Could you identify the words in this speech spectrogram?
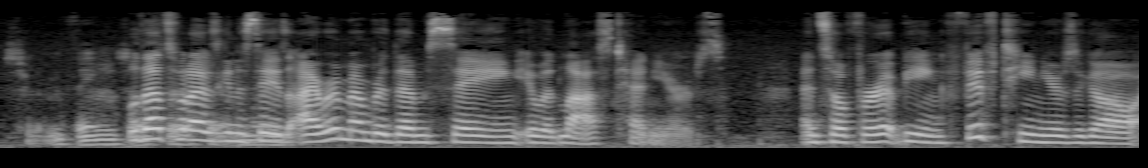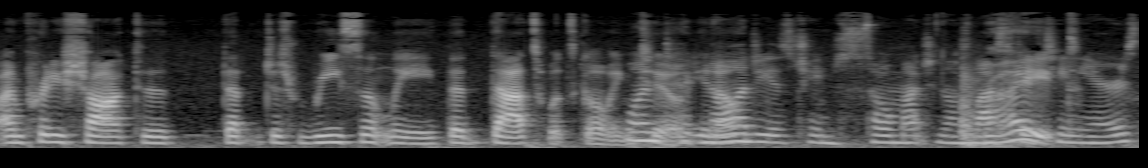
certain things. well, that's what I was gonna say. Is. I remember them saying it would last ten years, and so for it being 15 years ago, I'm pretty shocked that, that just recently that that's what's going Well, to. and You know, technology has changed so much in the last Right. 15 years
